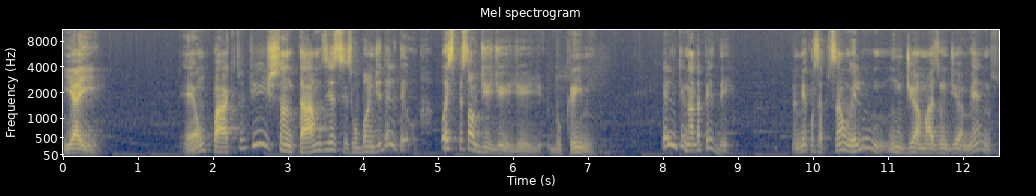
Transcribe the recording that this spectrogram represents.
E aí? É um pacto de sentarmos e assim, o bandido, ele tem... Esse pessoal de, de, de, do crime, ele não tem nada a perder. Na minha concepção, ele um dia mais, um dia menos.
